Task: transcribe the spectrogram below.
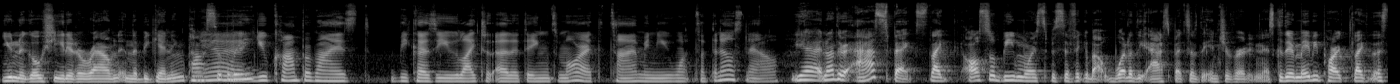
you negotiated around in the beginning possibly yeah, you compromised because you liked other things more at the time and you want something else now. Yeah, and other aspects, like also be more specific about what are the aspects of the introvertedness. Because there may be parts, like let's,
